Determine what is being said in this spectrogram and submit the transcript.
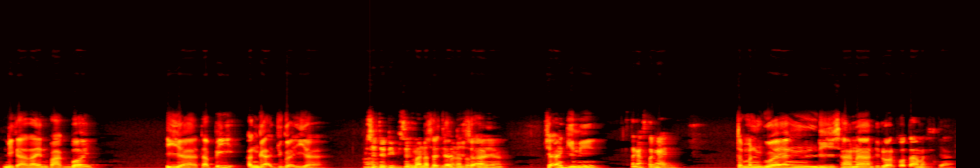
dikatain fuckboy iya tapi enggak juga iya Bisa jadi, bisa Gimana jadi. bisa tuh, jadi gimana tuh? soalnya soalnya gini Setengah-setengah ini. temen gue yang di sana di luar kota maksudnya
